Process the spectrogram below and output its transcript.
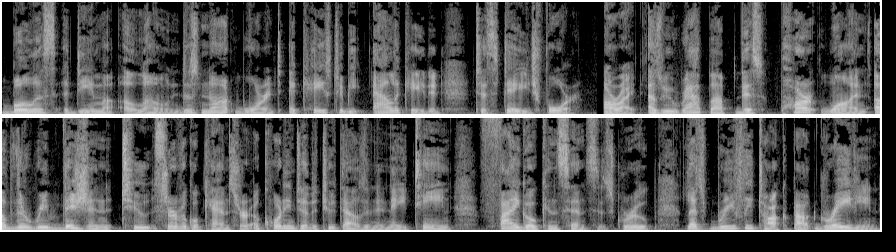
Bullous edema alone does not warrant a case to be allocated to stage 4. All right, as we wrap up this part one of the revision to cervical cancer according to the 2018 FIGO consensus group, let's briefly talk about grading.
